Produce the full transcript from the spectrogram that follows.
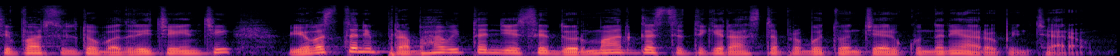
సిఫార్సులతో బదిలీ చేయించి వ్యవస్థని ప్రభావితం చేసే దుర్మార్గ స్థితికి రాష్ట్ర ప్రభుత్వం చేరుకుందని ఆరోపించారు.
